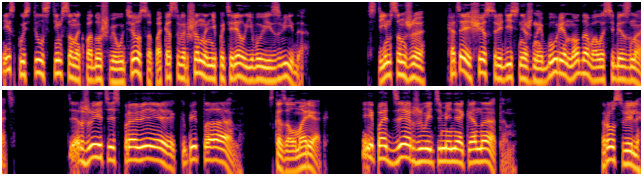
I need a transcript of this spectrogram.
и спустил Стимсона к подошве утеса, пока совершенно не потерял его из вида. Стимсон же, хотя исчез среди снежной бури, но давал о себе знать. «Держитесь правее, капитан», — сказал моряк, — «и поддерживайте меня канатом». Росвель,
